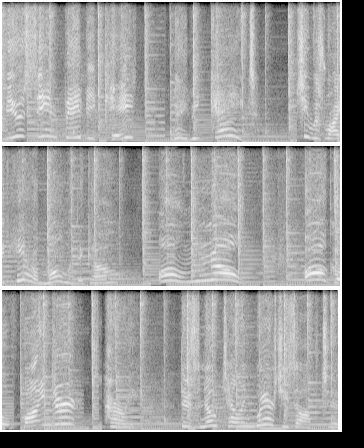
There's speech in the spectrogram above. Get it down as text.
Have you seen Baby Kate? Baby Kate! She was right here a moment ago. Oh, no! I'll go find her. Hurry, there's no telling where she's off to.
